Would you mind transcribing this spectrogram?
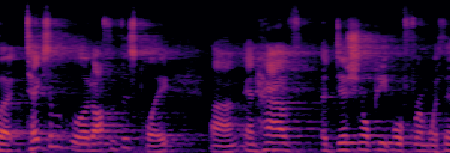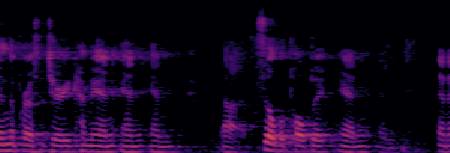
but take some of the load off of his plate um, and have additional people from within the presbytery come in and, and uh, fill the pulpit and, and, and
